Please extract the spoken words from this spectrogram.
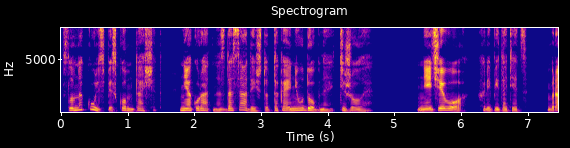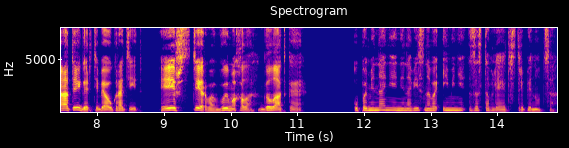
словно куль с песком тащит. Неаккуратно, с досадой, что такая неудобная, тяжелая. «Ничего», — хрипит отец. Брат Игорь тебя укротит. Ишь, стерва, вымахала, гладкая». Упоминание ненавистного имени заставляет встрепенуться.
